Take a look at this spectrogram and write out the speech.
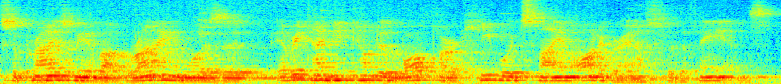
surprised me about Ryne was that every time he'd come to the ballpark, he would sign autographs for the fans.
